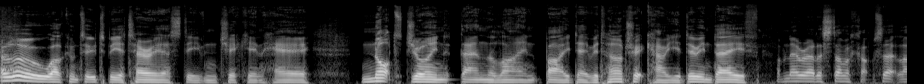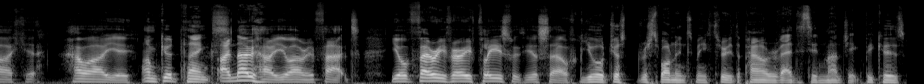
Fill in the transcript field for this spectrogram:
Hello, welcome to To Be a Terrier. Stephen Chicken here. Not joined down the line by David Hartrick. How are you doing, Dave? I've never had a stomach upset like it. How are you? I'm good, thanks. I know how you are, in fact. You're very, very pleased with yourself. You're just responding to me through the power of editing magic because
